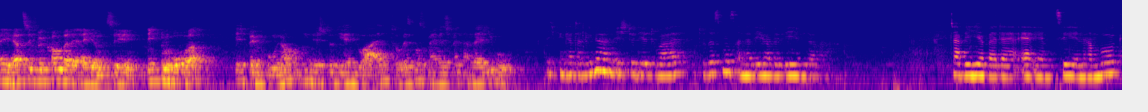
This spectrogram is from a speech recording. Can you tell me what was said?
Hey, herzlich willkommen bei der RIMC. Ich bin Robert. Ich bin Bruno und wir studieren Dual Tourismusmanagement an der EU. Ich bin Katharina und ich studiere Dual Tourismus an der DHBW in Lörrach. Da wir hier bei der REMC in Hamburg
